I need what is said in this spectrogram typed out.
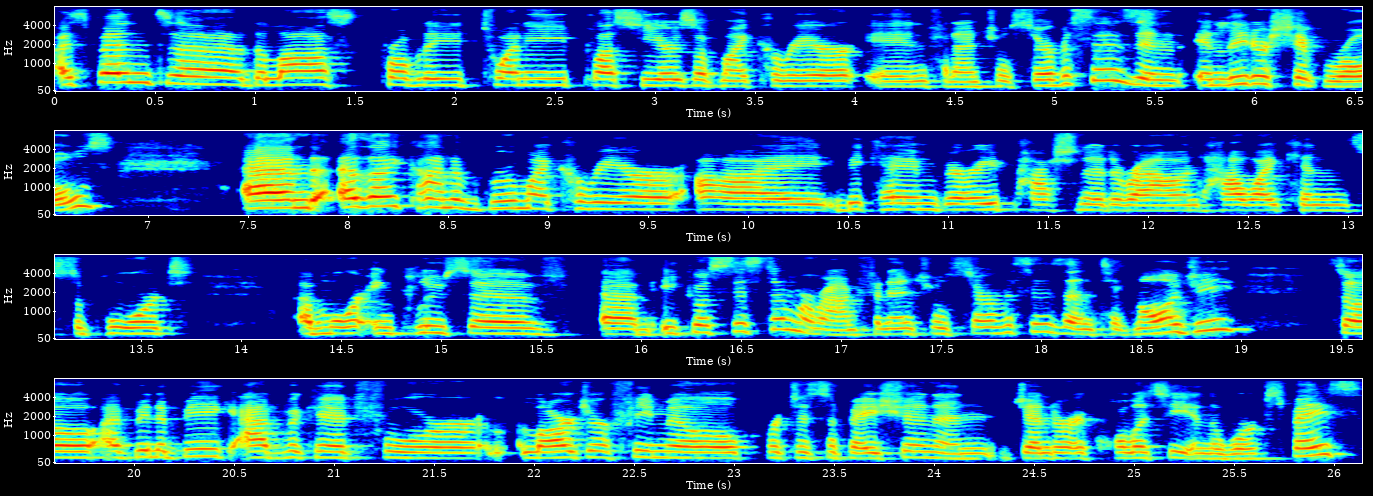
I spent uh, the last probably 20 plus years of my career in financial services in, in leadership roles. And as I kind of grew my career, I became very passionate around how I can support a more inclusive um, ecosystem around financial services and technology. So I've been a big advocate for larger female participation and gender equality in the workspace.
